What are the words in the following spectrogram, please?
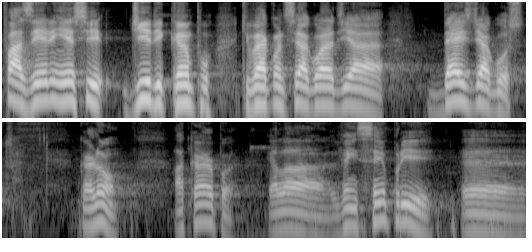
fazerem esse dia de campo que vai acontecer agora, dia 10 de agosto. Carlão, a carpa, ela vem sempre é,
